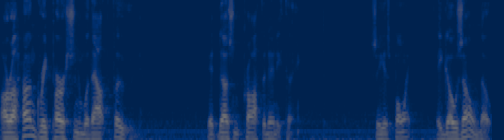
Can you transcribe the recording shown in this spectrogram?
or a hungry person without food. It doesn't profit anything. See his point? He goes on, though.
